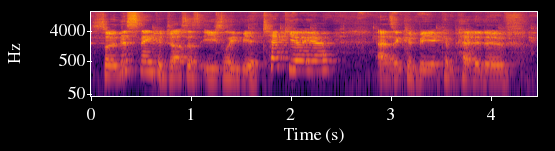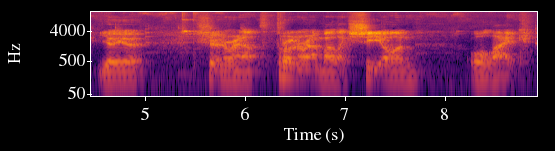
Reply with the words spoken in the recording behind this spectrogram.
So this thing could just as easily be a tech yo-yo as it could be a competitive yo-yo shown around, thrown around by like Shion or like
